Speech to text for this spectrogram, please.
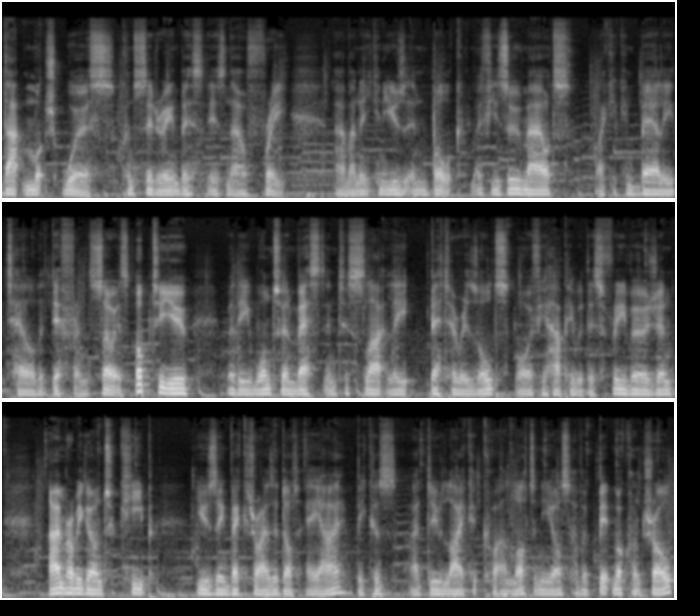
that much worse considering this is now free um, and you can use it in bulk. If you zoom out, like you can barely tell the difference. So it's up to you whether you want to invest into slightly better results or if you're happy with this free version. I'm probably going to keep using vectorizer.ai because I do like it quite a lot and you also have a bit more control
